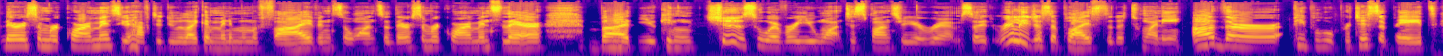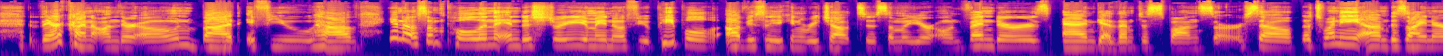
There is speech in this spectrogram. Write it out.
There are some requirements. You have to do like a minimum of five and so on. So there are some requirements there, but you can choose whoever you want to sponsor your room. So it really just applies to the 20. Other people who participate, they're kind of on their own. But if you have, you know, some pull in the industry, you may know a few people. Obviously, you can reach out to some of your own vendors and get them to sponsor. So the 20 um, designers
